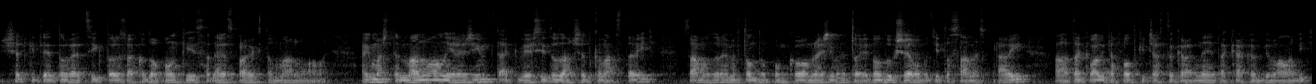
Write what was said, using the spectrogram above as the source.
všetky tieto veci, ktoré sú ako doplnky, sa dajú spraviť v tom manuále. Ak máš ten manuálny režim, tak vieš si to tam všetko nastaviť. Samozrejme v tom doplnkovom režime to je jednoduchšie, lebo ti to samé spraví, ale tá kvalita fotky častokrát nie je taká, ako by mala byť.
